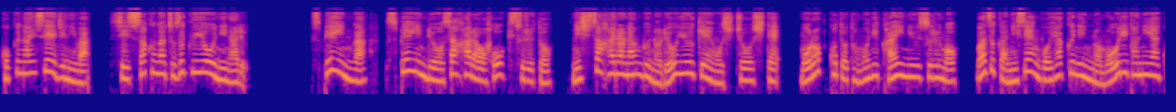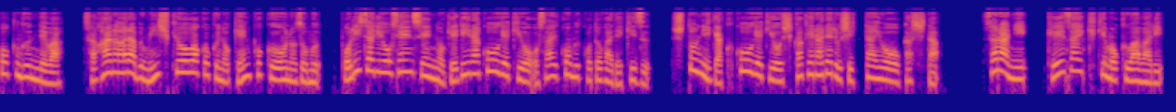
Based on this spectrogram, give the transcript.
国内政治には失策が続くようになる。スペインがスペイン領サハラを放棄すると、西サハラ南部の領有権を主張して、モロッコと共に介入するも、わずか2500人のモーリタニア国軍では、サハラアラブ民主共和国の建国を望む、ポリサリオ戦線のゲリラ攻撃を抑え込むことができず、首都に逆攻撃を仕掛けられる失態を犯した。さらに、経済危機も加わり、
